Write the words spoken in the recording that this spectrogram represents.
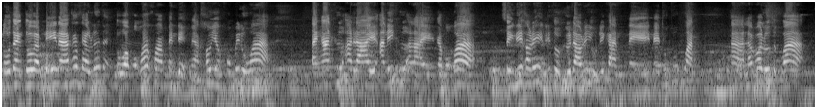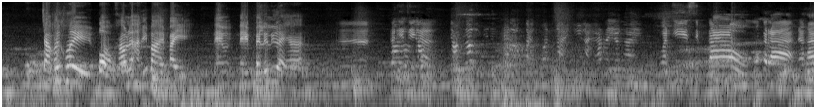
หนูแต่งตัวแบบนี้นะแค่แซวเรื่องแต่งตัว ผมว่าความเป็นเด็กเนี่ยเขายังคงไม่รู้ว่า แต่งงานคืออะไร อันนี้คืออะไร แต่ผมว่าสิ่งที่เขาได้เห็นที่สุดคือเราได้อยู่ด้วยกันในในทุกๆวัน อ่า แล้วก็รู้สึกว่าจะค่อยๆบอกเขาและอธิบายไปในในไปเรื่อยๆฮะ อ่าแต่ที่จริงอะย้ำเล่าอีกทีนึงว่าเราแต่งวันไหนที่ไหนอะไรยังไง วันที่ 19 มกรานะคะ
